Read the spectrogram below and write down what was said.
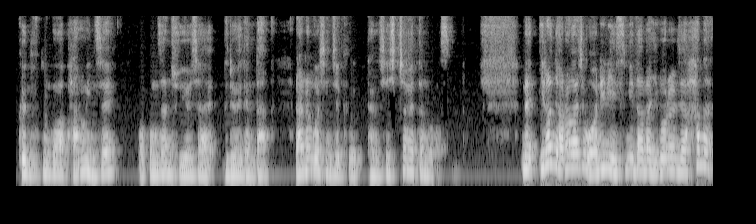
그 누군가가 바로 이제 뭐 공산주의자들이어야 된다라는 것이 이제 그 당시 시점이었던 것 같습니다. 근데 이런 여러 가지 원인이 있습니다만 이거를 이제 하나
